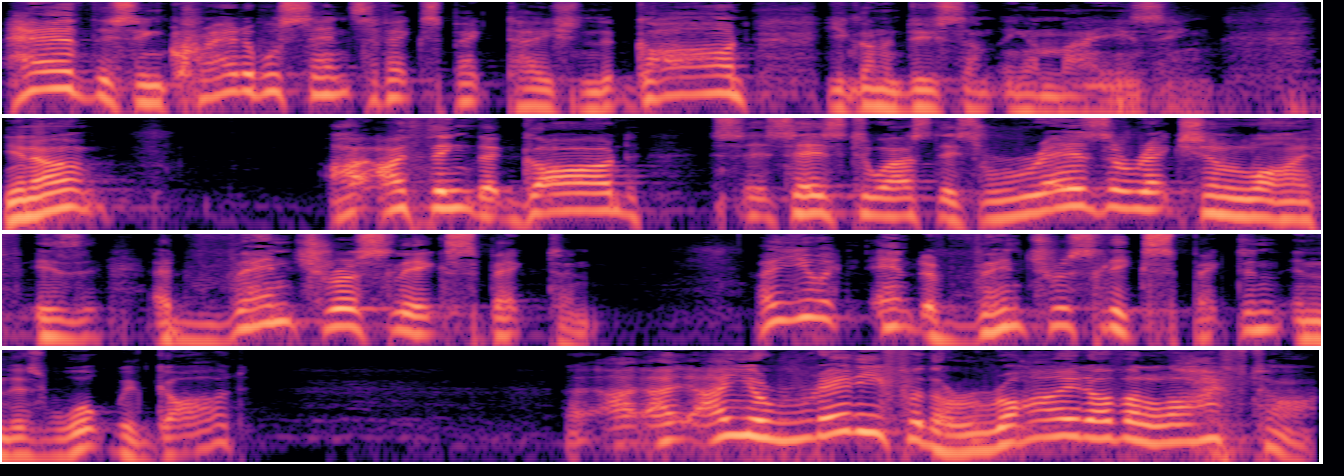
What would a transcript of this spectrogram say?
have this incredible sense of expectation that God, you're going to do something amazing. You know, I, I think that God says to us this resurrection life is adventurously expectant. Are you adventurously expectant in this walk with God? Are you ready for the ride of a lifetime?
